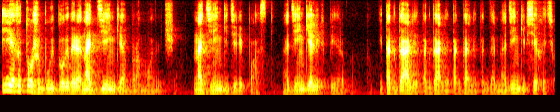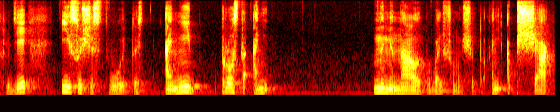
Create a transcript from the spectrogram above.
И это тоже будет благодаря на деньги Абрамовича, на деньги Дерипаски, на деньги Аликперова и так далее, и так далее, и так далее, и так далее. На деньги всех этих людей и существует. То есть они просто, они номиналы по большому счету, они общак,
